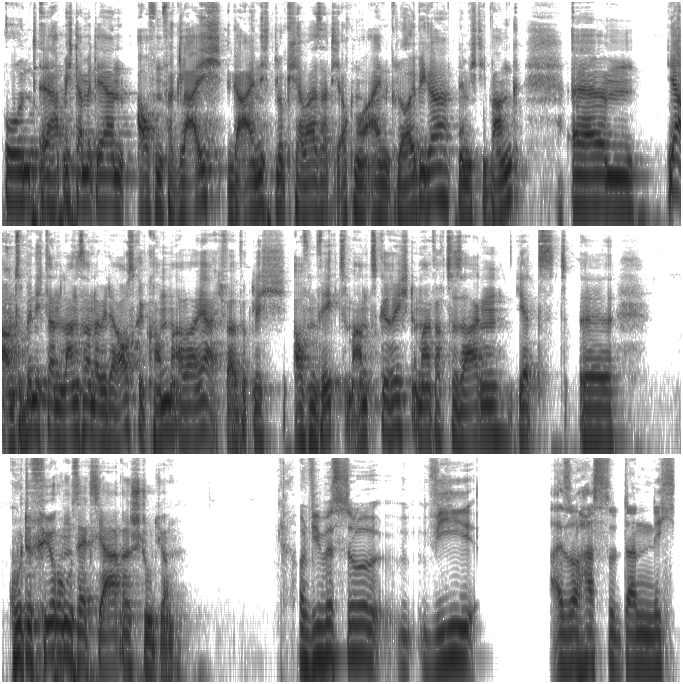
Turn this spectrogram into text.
Und äh, habe mich damit deren auf einen Vergleich geeinigt. Glücklicherweise hatte ich auch nur einen Gläubiger, nämlich die Bank. Ähm, ja, und so bin ich dann langsam da wieder rausgekommen. Aber ja, ich war wirklich auf dem Weg zum Amtsgericht, um einfach zu sagen, jetzt äh, gute Führung, sechs Jahre Studium. Und wie bist du, wie also hast du dann nicht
